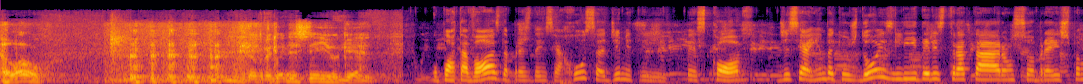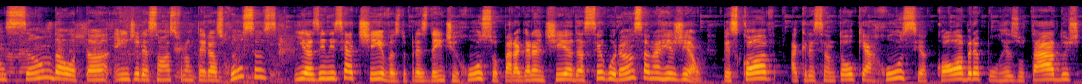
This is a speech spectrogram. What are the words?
Hello. Good to see you again. O porta-voz da presidência russa, Dmitry Peskov, disse ainda que os dois líderes trataram sobre a expansão da OTAN em direção às fronteiras russas e as iniciativas do presidente russo para a garantia da segurança na região. Peskov acrescentou que a Rússia cobra por resultados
